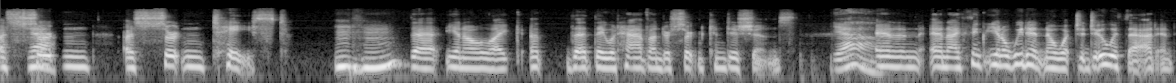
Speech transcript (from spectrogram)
a certain a certain taste that you know like uh, that they would have under certain conditions yeah. And and I think you know we didn't know what to do with that. And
